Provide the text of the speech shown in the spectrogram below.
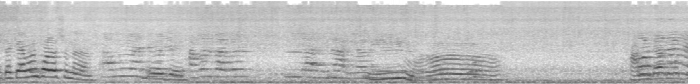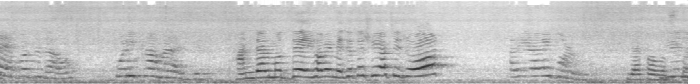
এটা কেমন পড়াশোনা? ঠান্ডার মধ্যে এইভাবে মেঝেতে শুয়ে আছিস ওর দেখো অবস্থা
